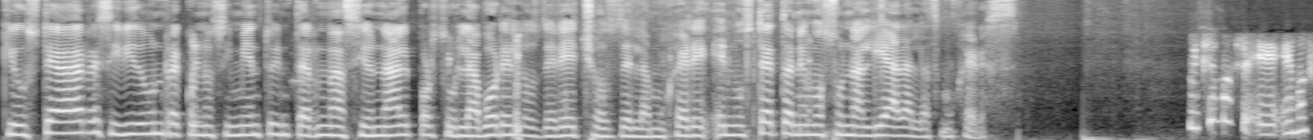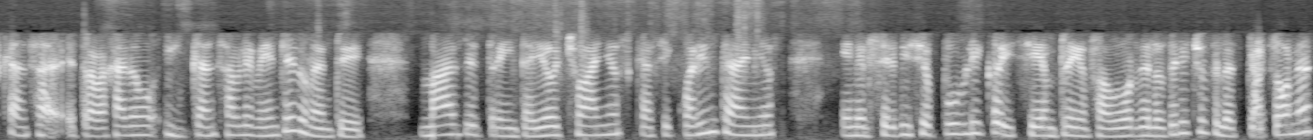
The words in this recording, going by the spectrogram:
que usted ha recibido un reconocimiento internacional por su labor en los derechos de la mujer. En usted tenemos una aliada, las mujeres. Pues hemos, eh, hemos eh, trabajado incansablemente durante más de 38 años, casi 40 años, en el servicio público y siempre en favor de los derechos de las personas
